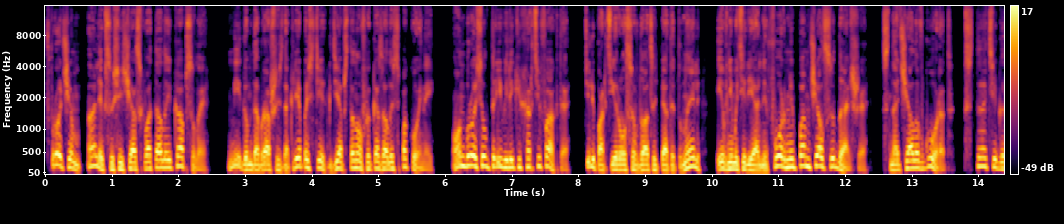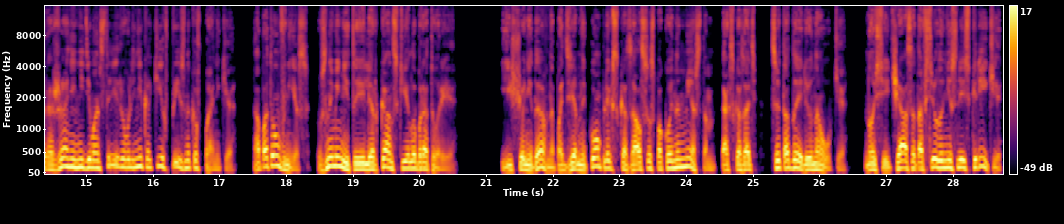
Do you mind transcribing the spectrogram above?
Впрочем, Алексу сейчас хватало и капсулы. Мигом добравшись до крепости, где обстановка казалась спокойной, он бросил три великих артефакта, телепортировался в 25-й туннель и в нематериальной форме помчался дальше. Сначала в город. Кстати, горожане не демонстрировали никаких признаков паники. А потом вниз, в знаменитые лерканские лаборатории. Еще недавно подземный комплекс казался спокойным местом, так сказать, цитаделью науки. Но сейчас отовсюду неслись крики,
